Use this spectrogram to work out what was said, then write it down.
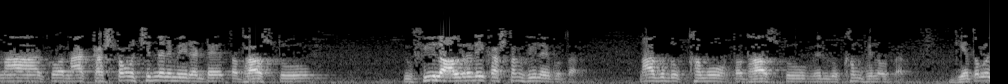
నాకు నాకు కష్టం వచ్చిందని మీరంటే తథాస్తు యు ఫీల్ ఆల్రెడీ కష్టం ఫీల్ అయిపోతారు. నాకు దుఃఖము తథాస్తు మీరు దుఃఖం ఫీల్ అవుతారు. గీతలో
